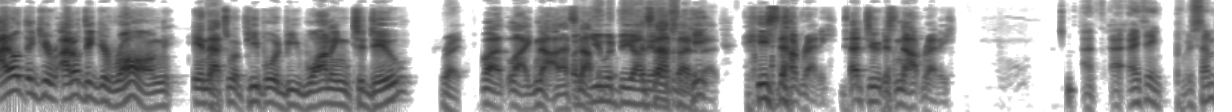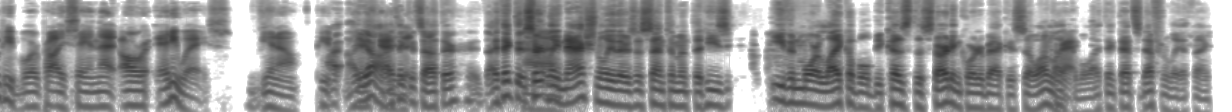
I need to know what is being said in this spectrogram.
I don't think you're I don't think you're wrong, and that's what people would be wanting to do. right. But like, no, that's But not. you would be on It's the not other side he- of that. He's not ready. That dude is not ready. I, I I think some people are probably saying that all anyways. You know, people, I, I- yeah, I think it's out there. I think that certainly Uh, nationally there's a sentiment that he's even more likable because the starting quarterback is so unlikable. I think that's definitely a thing.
